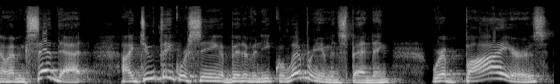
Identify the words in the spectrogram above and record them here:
Now, having said that, I do think we're seeing a bit of an equilibrium in spending where buyers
